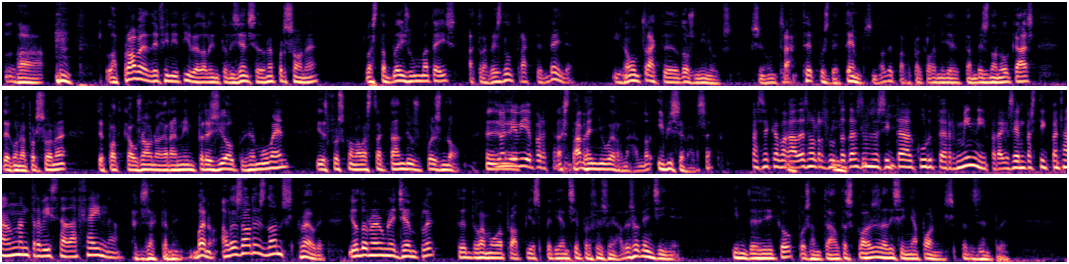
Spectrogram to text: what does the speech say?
la, la prova definitiva de la intel·ligència d'una persona l'estableix un mateix a través del tracte amb ella i no un tracte de dos minuts, sinó un tracte pues, de temps, no? de, per- perquè la millor també es dona el cas de que una persona te pot causar una gran impressió al primer moment i després quan la vas tractant dius, pues no. No n'hi havia per tant. Estava enlluernat, no? I viceversa. Passa que a vegades el resultat es necessita a curt termini. Per exemple, estic pensant en una entrevista de feina. Exactament. Bueno, aleshores, doncs, a veure, jo donaré un exemple tret de la meva pròpia experiència professional. Jo soc enginyer i em dedico, doncs, entre altres coses, a dissenyar ponts, per exemple.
